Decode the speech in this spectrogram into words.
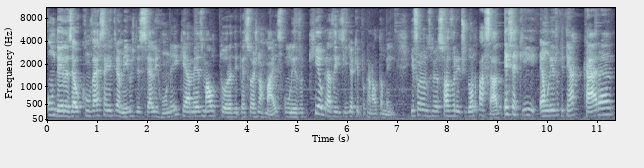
um deles é o Conversa Entre Amigos, de Sally Rooney, que é a mesma autora de Pessoas Normais, um livro que eu gravei vídeo aqui pro canal também, e foi um dos meus favoritos do ano passado. Esse aqui é um livro que tem a cara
